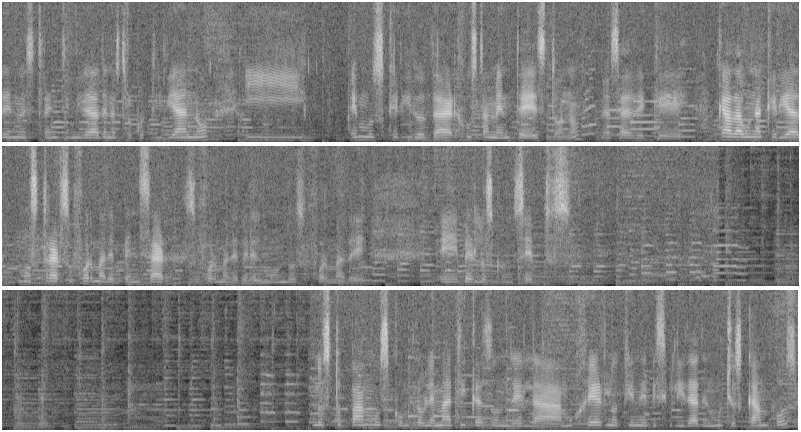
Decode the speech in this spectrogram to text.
de nuestra intimidad, de nuestro cotidiano y hemos querido dar justamente esto, ¿no? O sea, de que cada una quería mostrar su forma de pensar, su forma de ver el mundo, su forma de eh, ver los conceptos. nos topamos con problemáticas donde la mujer no tiene visibilidad en muchos campos.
